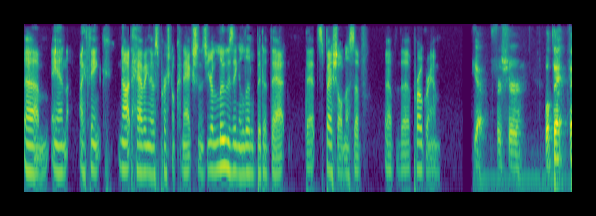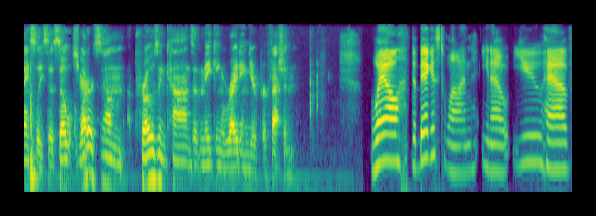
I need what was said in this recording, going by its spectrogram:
Um, and I think not having those personal connections, you're losing a little bit of that that specialness of of the program. Yeah, for sure. Well, th- thanks, Lisa. So, sure. what are some pros and cons of making writing your profession? Well, the biggest one, you know, you have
